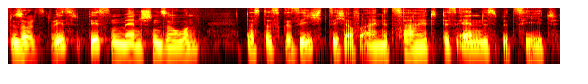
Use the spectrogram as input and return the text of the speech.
Du sollst wissen, Menschensohn, dass das Gesicht sich auf eine Zeit des Endes bezieht.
